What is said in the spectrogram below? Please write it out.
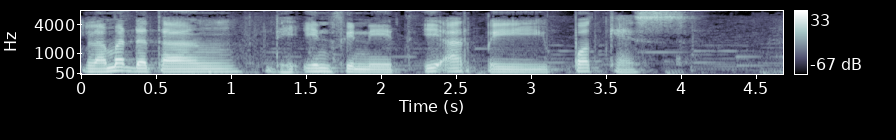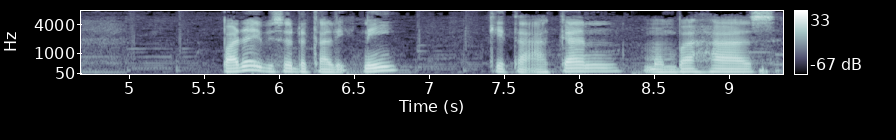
Selamat datang di Infinite ERP Podcast. Pada episode kali ini, kita akan membahas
